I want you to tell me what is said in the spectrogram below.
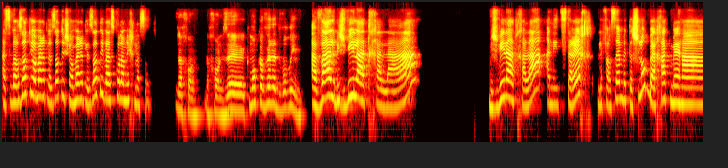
אז כבר זאתי אומרת לזאתי שאומרת לזאתי, ואז כולם נכנסות. נכון, נכון, זה כמו כוורת דבורים. אבל בשביל ההתחלה, בשביל ההתחלה אני אצטרך לפרסם בתשלום באחת מה...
